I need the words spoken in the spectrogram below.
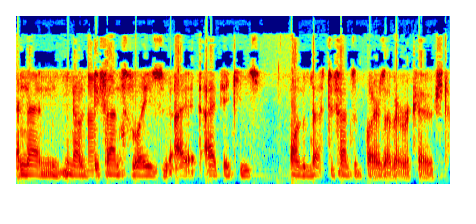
and then you know defensively, I I think he's one of the best defensive players I've ever coached.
